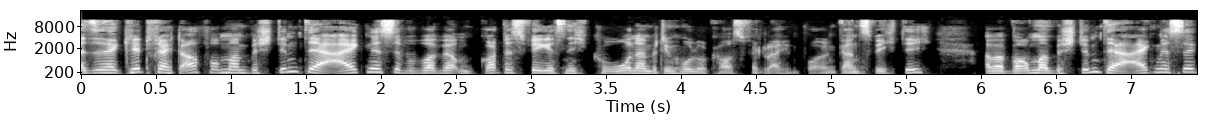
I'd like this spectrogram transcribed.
also erklärt vielleicht auch, warum man bestimmte Ereignisse, wobei wir um Gottes Willen jetzt nicht Corona mit dem Holocaust vergleichen wollen, ganz wichtig, aber warum man bestimmte Ereignisse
